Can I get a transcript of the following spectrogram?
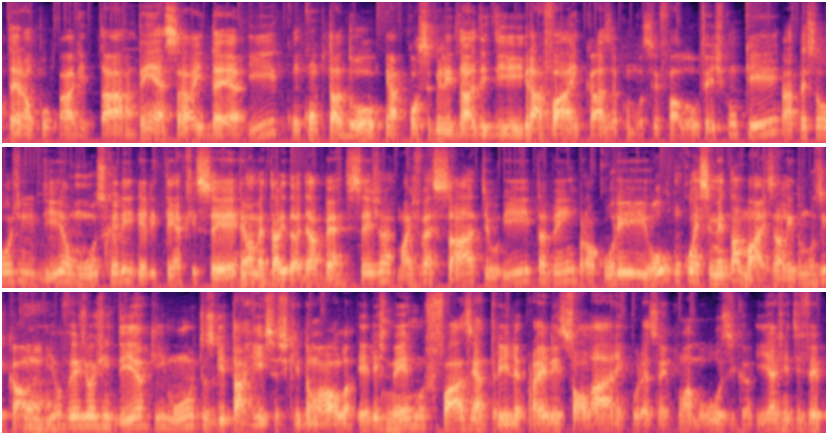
alterar um pouco a guitarra, tem essa ideia. E com o computador, a possibilidade de gravar em casa, como você falou, fez com que a pessoa hoje em dia, o músico, ele, ele tenha que ser, tenha uma mentalidade aberta, seja mais versátil e também procure ou um conhecimento a mais, além do musical. Uhum. E eu vejo hoje em dia que muitos guitarristas que dão aula, eles mesmos fazem a trilha para eles solarem, por exemplo, uma música. E a gente vê,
